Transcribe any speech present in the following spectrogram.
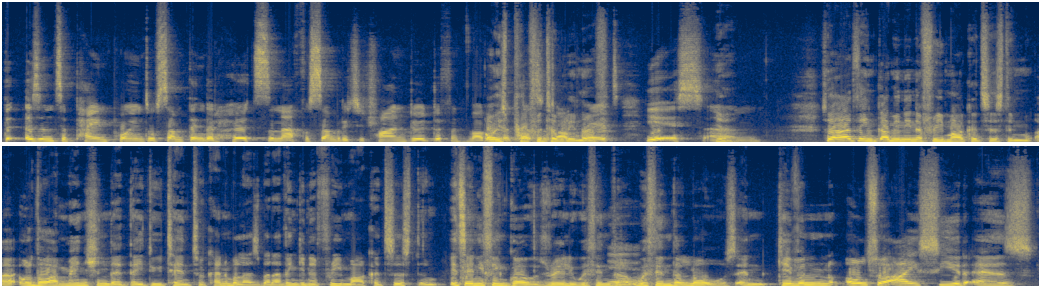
there isn't a pain point or something that hurts enough for somebody to try and do a different model. Oh, it's profitable enough. Yes. Um, yeah. So I think, I mean, in a free market system, uh, although I mentioned that they do tend to cannibalize, but I think in a free market system, it's anything goes really within yeah. the within the laws. And given also, I see it as,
